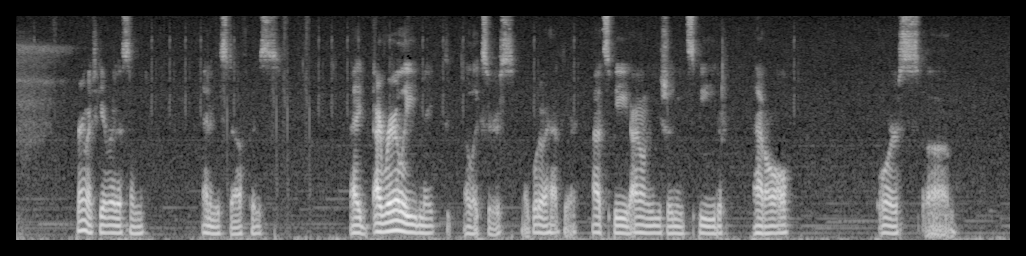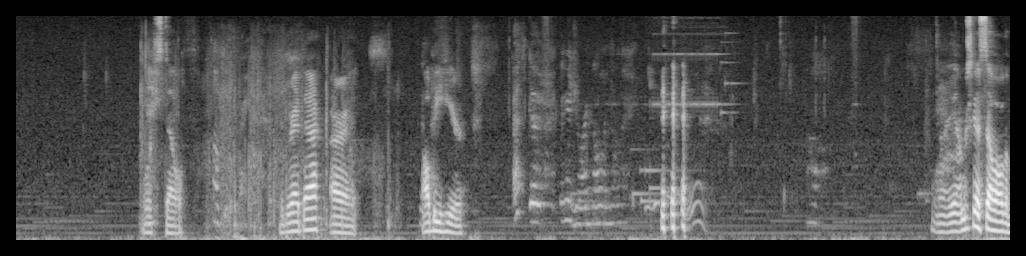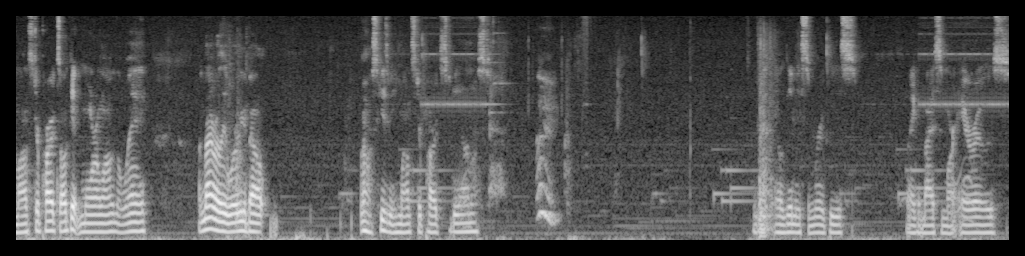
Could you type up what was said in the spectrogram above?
pretty much get rid of some enemy stuff because I I rarely make elixirs. Like what do I have here? That's speed. I don't usually need speed at all. Or um, or stealth. I'll be right back. We'll be right back. All right, I'll be here. That's good. I figured you weren't going nowhere. Uh, yeah, I'm just gonna sell all the monster parts. I'll get more along the way. I'm not really worried about. Oh, excuse me, monster parts. To be honest, it'll give me some rupees. I can buy some more arrows.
